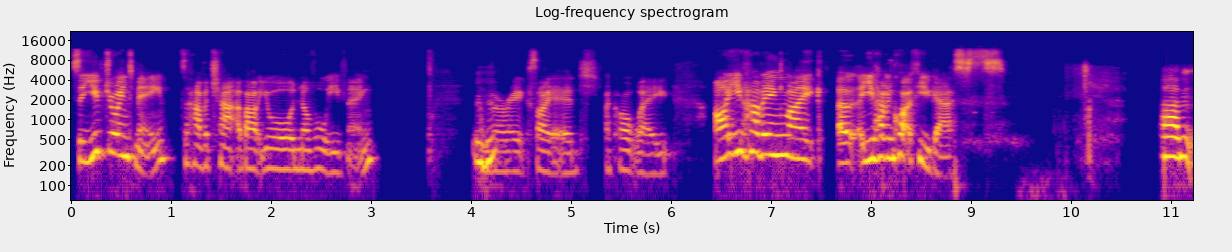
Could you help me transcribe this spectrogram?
So you've joined me to have a chat about your novel evening. I'm mm-hmm. very excited. I can't wait. Are you having like uh, are you having quite a few guests? Um,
